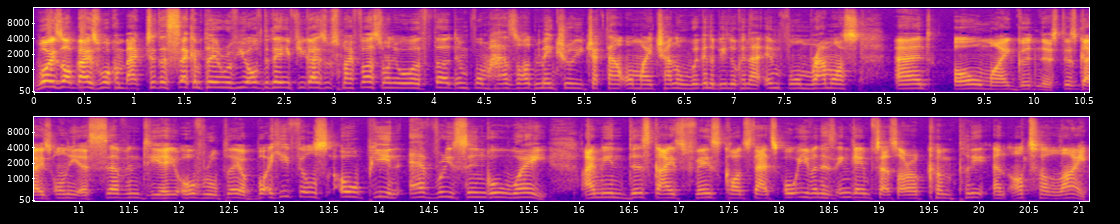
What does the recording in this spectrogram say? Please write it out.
What is up guys, welcome back to the second player review of the day. If you guys missed my first one or third Inform Hazard, make sure you check that out on my channel. We're going to be looking at Inform Ramos and Oh my goodness, this guy is only a 78 overall player, but he feels OP in every single way. I mean, this guy's face card stats or even his in-game stats are a complete and utter lie.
